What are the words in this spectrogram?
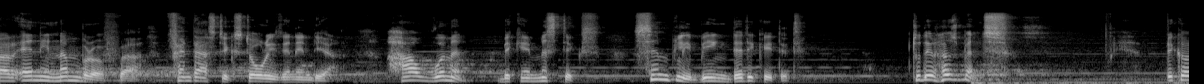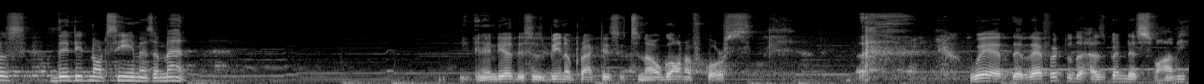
are any number of uh, fantastic stories in India, how women became mystics simply being dedicated to their husbands because they did not see him as a man. In India, this has been a practice, it's now gone of course, where they refer to the husband as Swami.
